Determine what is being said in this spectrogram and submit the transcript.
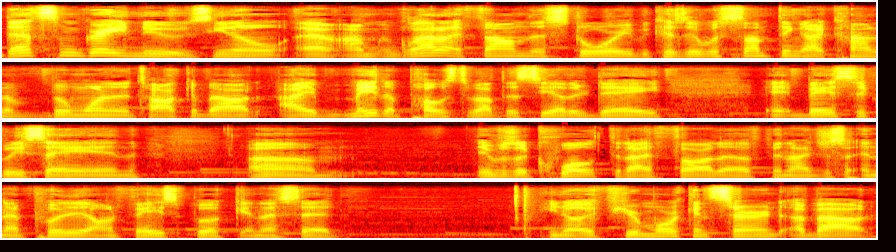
that's some great news. You know, I'm glad I found this story because it was something I kind of been wanting to talk about. I made a post about this the other day, and basically saying, um, it was a quote that I thought of, and I just and I put it on Facebook, and I said, you know, if you're more concerned about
